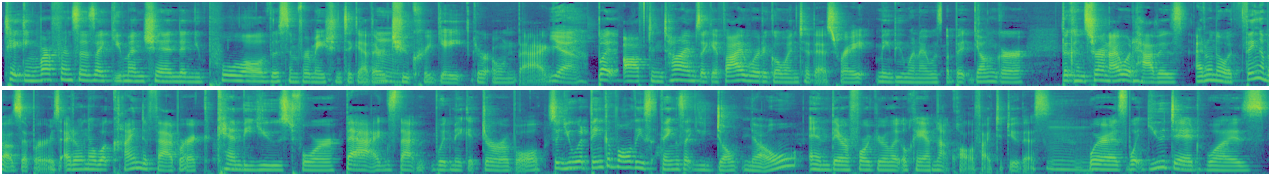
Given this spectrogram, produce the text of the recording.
taking references like you mentioned and you pull all of this information together mm. to create your own bag. Yeah. But oftentimes, like if I were to go into this, right, maybe when I was a bit younger, the concern I would have is I don't know a thing about zippers. I don't know what kind of fabric can be used for bags that would make it durable. So you would think of all these things that you don't know, and therefore you're like, okay, I'm not qualified to do this. Mm. Whereas what you did was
